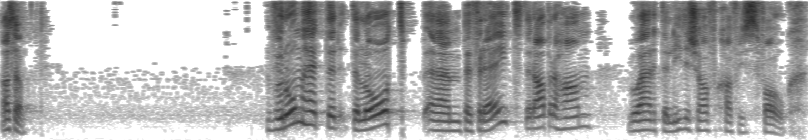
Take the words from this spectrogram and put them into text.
Also, warum hat er den Lot ähm, befreit, der Abraham? Weil er eine Leidenschaft für sein Volk.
